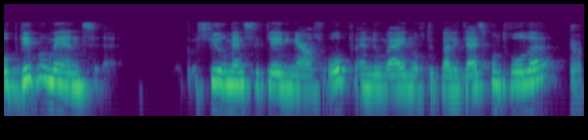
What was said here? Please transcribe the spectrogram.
Op dit moment sturen mensen de kleding naar ons op en doen wij nog de kwaliteitscontrole. Ja.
